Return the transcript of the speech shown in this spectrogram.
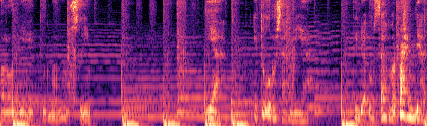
kalau dia itu non muslim ya itu urusan dia. Tidak usah berpanjang.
